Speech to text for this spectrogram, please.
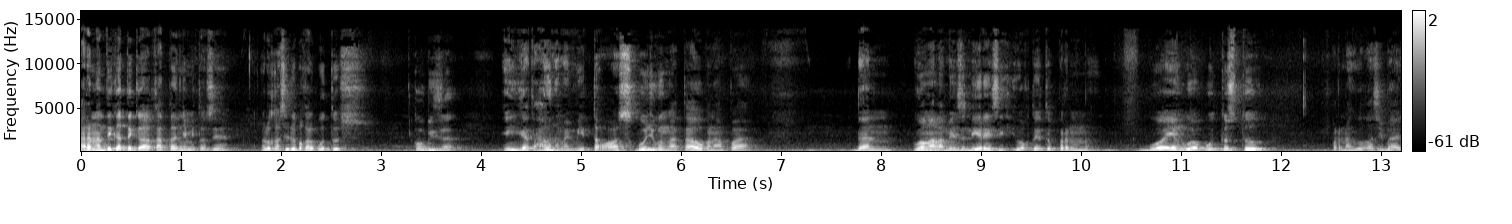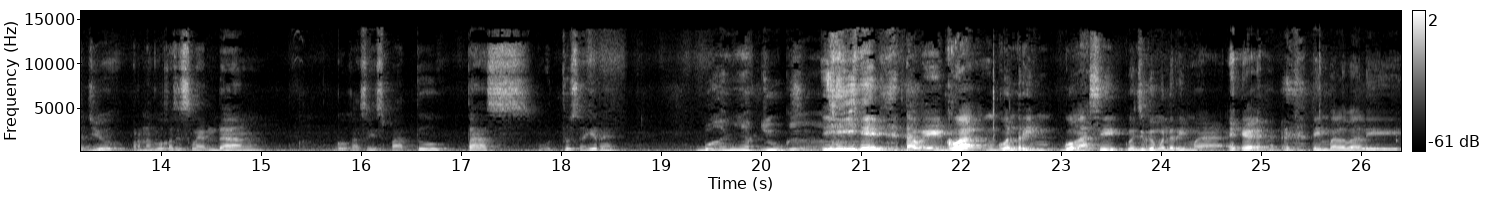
Karena nanti ketika katanya mitosnya, lo kasih lo bakal putus. Kok bisa? Ih nggak tahu namanya mitos, gue juga nggak tahu kenapa. Dan gue ngalamin sendiri sih waktu itu pernah gue yang gue putus tuh pernah gue kasih baju, pernah gue kasih selendang, gue kasih sepatu, tas, putus akhirnya. Banyak juga Iya, tahu eh gue gue nerim, gue ngasih, gue juga menerima, timbal balik.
